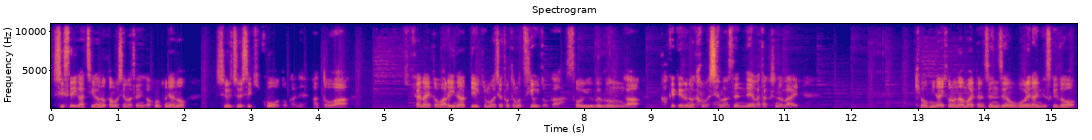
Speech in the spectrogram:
姿勢が違うのかもしれませんが、本当にあの、集中して聞こうとかね、あとは、聞かないと悪いなっていう気持ちがとても強いとか、そういう部分が欠けてるのかもしれませんね、私の場合。興味ない人の名前って全然覚えないんですけど、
